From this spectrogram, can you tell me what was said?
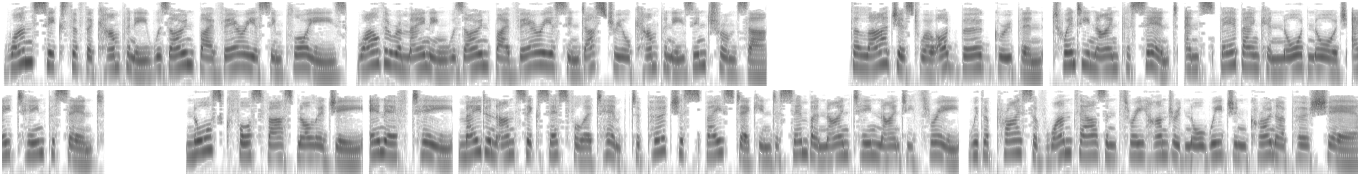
One-sixth of the company was owned by various employees, while the remaining was owned by various industrial companies in Tromsø. The largest were Odd Berg Gruppen 29% and Sparebanken Nord Norge 18%. Norsk Forsvarsteknologi (NFT) made an unsuccessful attempt to purchase Spacetec in December 1993 with a price of 1300 Norwegian kroner per share.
